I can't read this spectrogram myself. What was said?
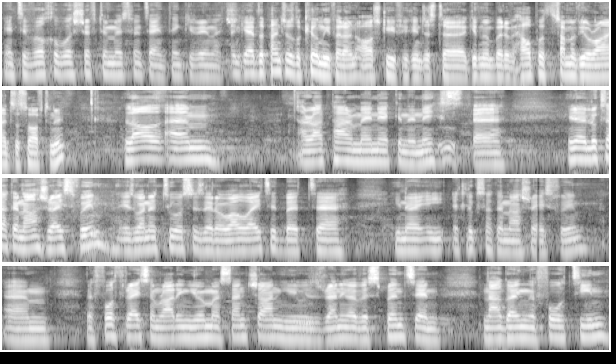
And to Wilgebos, Schrift and Misfontein, thank you very much. And Gav, the punches will kill me if I don't ask you if you can just uh, give them a bit of help with some of your rides this afternoon. Lal, um, I ride Pyromaniac in the next. Uh, you know, it looks like a nice race for him. There's one or two horses that are well weighted, but uh, you know, he, it looks like a nice race for him. Um, the fourth race, I'm riding Yuma Sunshine. He was running over sprints and now going the 14.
